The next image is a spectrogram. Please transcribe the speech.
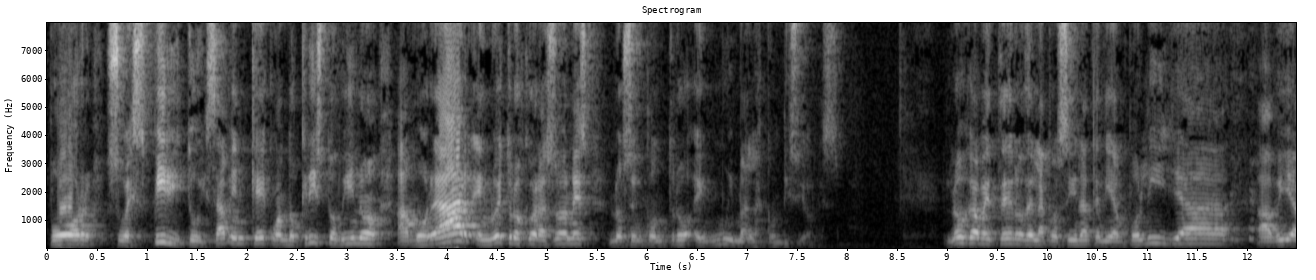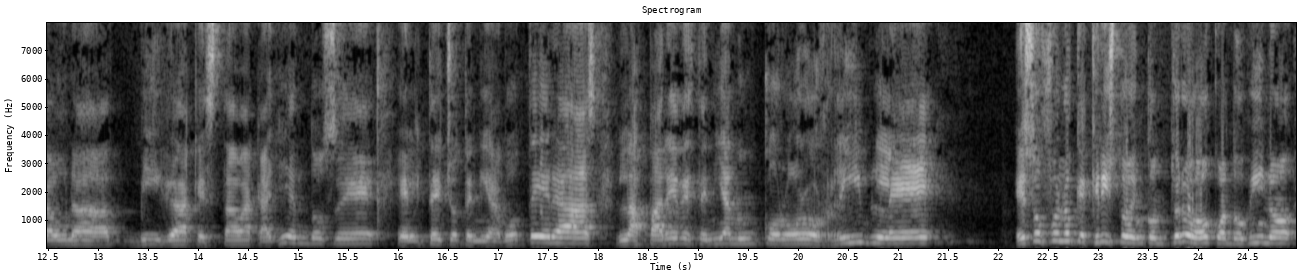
por su espíritu. Y saben que cuando Cristo vino a morar en nuestros corazones, nos encontró en muy malas condiciones. Los gaveteros de la cocina tenían polilla, había una viga que estaba cayéndose, el techo tenía goteras, las paredes tenían un color horrible, eso fue lo que Cristo encontró cuando vino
